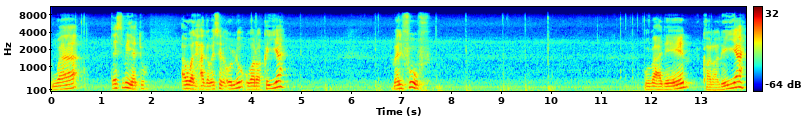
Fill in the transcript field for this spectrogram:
وتسميته. أول حاجة مثلا أقول له ورقية ملفوف. وبعدين قرنية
